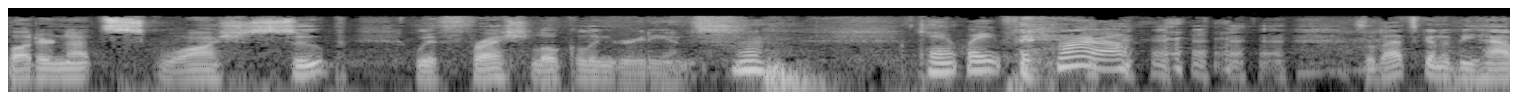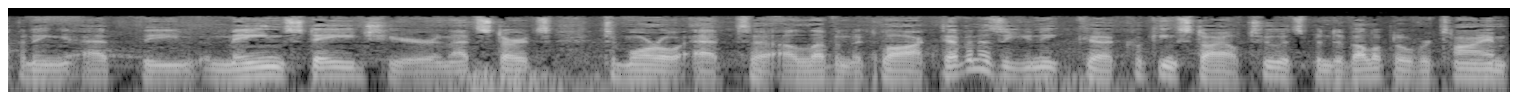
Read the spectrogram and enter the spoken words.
butternut squash soup with fresh local ingredients. Mm. Can't wait for tomorrow. so that's going to be happening at the main stage here, and that starts tomorrow at uh, 11 o'clock. Devin has a unique uh, cooking style, too. It's been developed over time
